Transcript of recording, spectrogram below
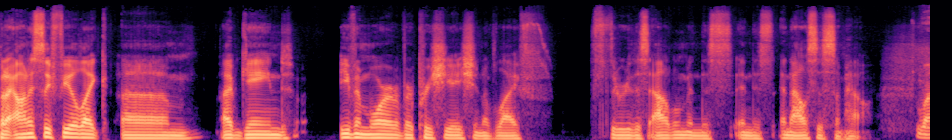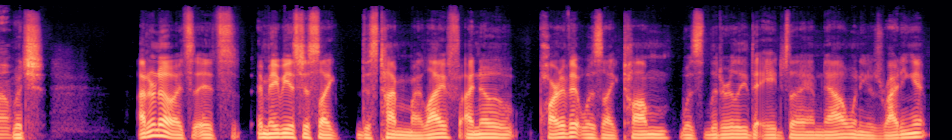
but I honestly feel like um, I've gained even more of appreciation of life through this album and this and this analysis somehow. Wow. Which I don't know. It's it's and maybe it's just like this time in my life. I know part of it was like Thom was literally the age that I am now when he was writing it.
